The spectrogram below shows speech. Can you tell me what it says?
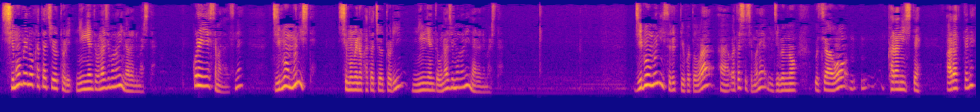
しもべの形をとり、人間と同じものになられました。これはイエス様なんですね。自分を無にして、しもべの形をとり、人間と同じものになられました。自分を無にするっていうことは、私たちもね、自分の器を空にして、洗ってね、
